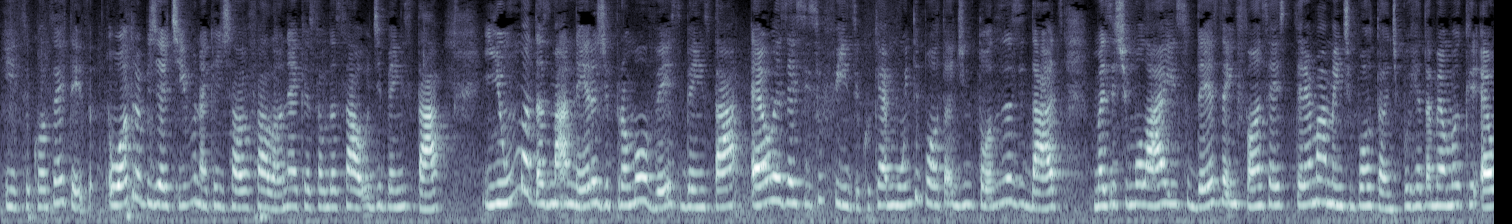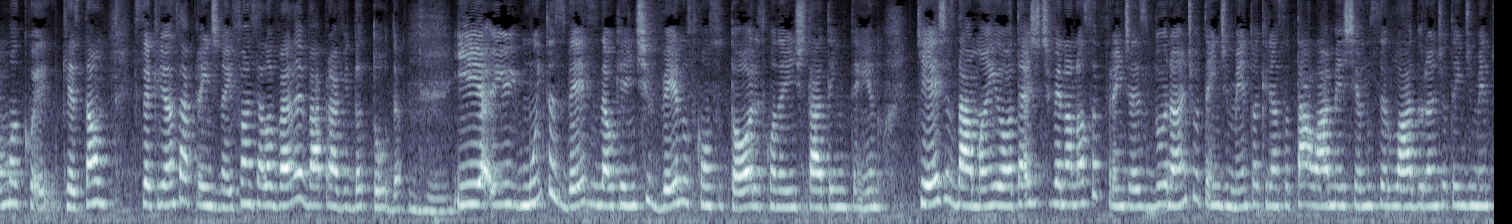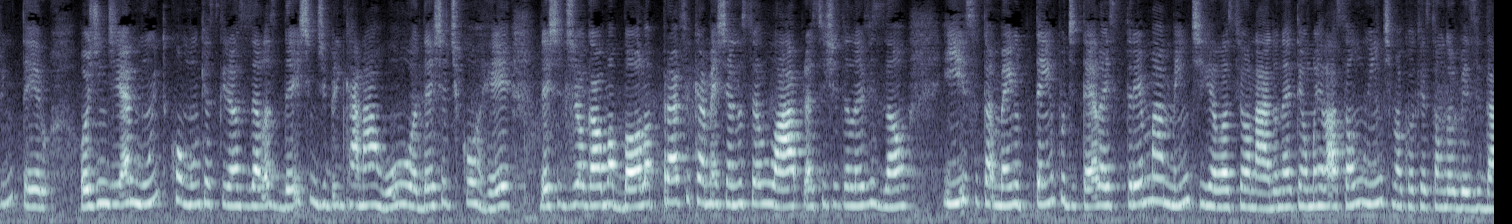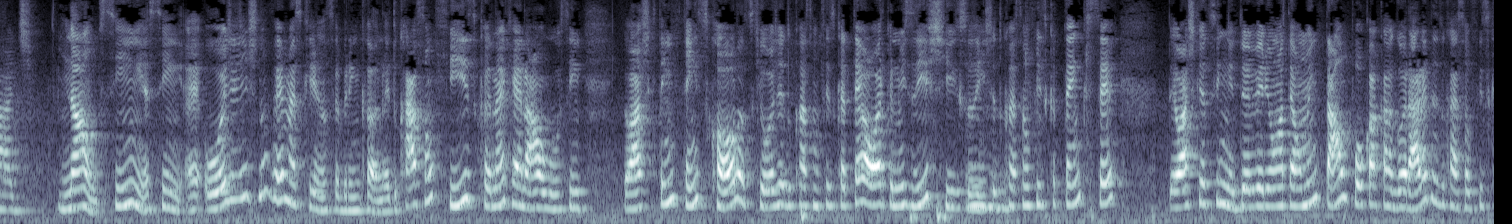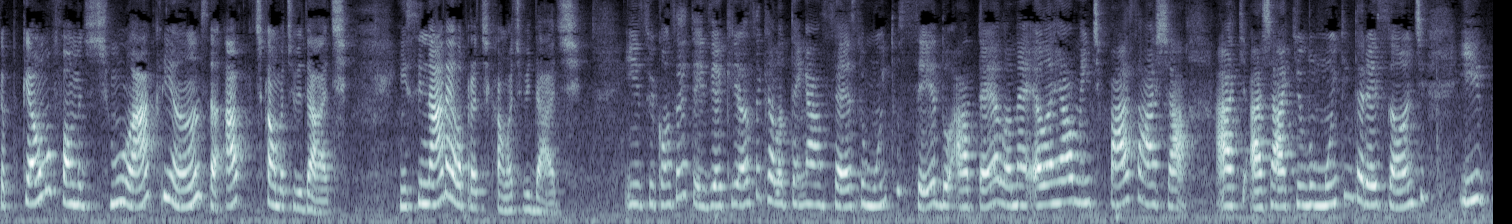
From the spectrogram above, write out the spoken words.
Isso, com certeza. O outro objetivo, né, que a gente estava falando é a questão da saúde e bem-estar. E uma das maneiras de promover esse bem-estar é o exercício físico, que é muito importante em todas as idades, mas estimular isso desde a infância é extremamente importante, porque também é uma, é uma questão que se a criança aprende na infância, ela vai levar para a vida toda. Uhum. E, e muitas vezes, né, o que a gente vê nos consultórios, quando a gente está atendendo, queixas da mãe, ou até a gente vê na nossa frente, às vezes durante o atendimento a criança tá lá mexendo no celular durante o atendimento inteiro. Hoje em dia é muito comum que as crianças elas deixem de brincar na rua, deixem de correr, deixem de jogar uma bola para ficar mexendo no celular, para assistir televisão. E isso também, o tempo de tela é extremamente relacionado, né? Tem uma relação íntima com a questão da obesidade. Não, sim, assim, é, hoje a gente não vê mais criança brincando. educação física, né, que era algo assim. Eu acho que tem, tem escolas que hoje a educação física é teórica, não existe isso, uhum. gente. Educação física tem que ser eu acho que assim, deveriam até aumentar um pouco a carga horária da educação física, porque é uma forma de estimular a criança a praticar uma atividade. Ensinar ela a praticar uma atividade. Isso, e com certeza. E a criança que ela tem acesso muito cedo à tela, né? Ela realmente passa a achar, a, achar aquilo muito interessante e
